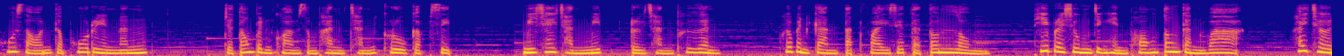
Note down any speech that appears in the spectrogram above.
ผู้สอนกับผู้เรียนนั้น จะต้องเป็นความสัมพันธ์ฉันครูกับสิทธิ์มิใช่ฉันมิตรหรือฉันเพื่อน เพื่อเป็นการตัดไฟเสียแต่ต้นลมที่ประชุมจึงเห็นพ้องต้องกันว่า ให้เชิญ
